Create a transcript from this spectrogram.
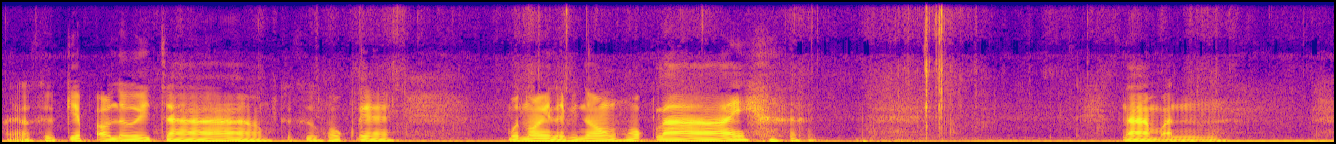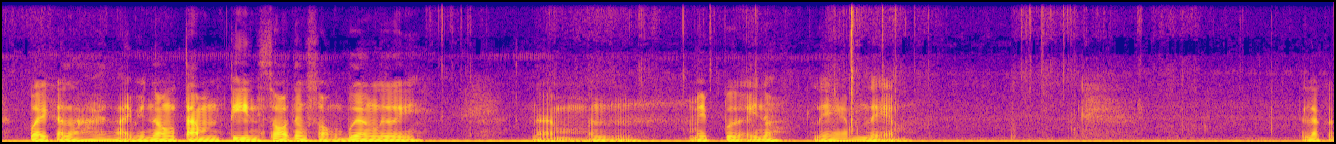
อันก็คือเก็บเอาเลยจ้า ก็คือหกแดบนน้อยเลยพี่น้องหกหลายน้ำอันเปื่อยกันลายหลายพี่น้องตำตีนซอดทั้งสองเบื้องเลยน้ำมันไม่เปื่อยเนาะแหลมแหลมแล้วก็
